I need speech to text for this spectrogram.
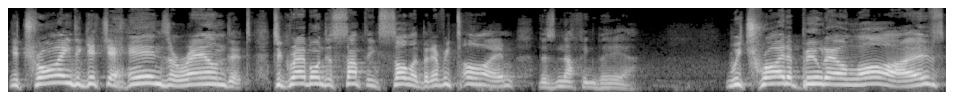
you're trying to get your hands around it, to grab onto something solid, but every time there's nothing there. We try to build our lives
